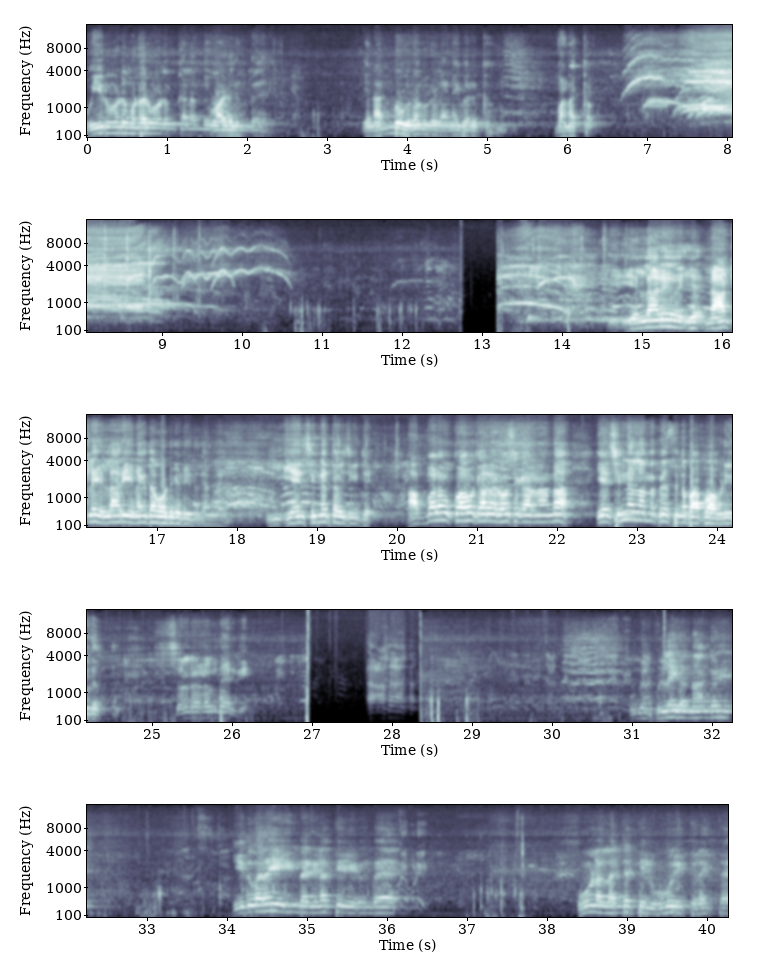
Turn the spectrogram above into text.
உயிரோடும் உணர்வோடும் கலந்து வாழுகின்ற என் அன்பு உறவுகள் அனைவருக்கும் வணக்கம். எல்லாரும் நாட்டில் எல்லாரும் எனக்கு தான் ஓட்டு கட்டிட்டு இருக்காங்க. என் சின்னத்தை வச்சுக்கிட்டு. அவ்வளவு கோபக்காரன் ரோசக்காரனா என் சின்னம் இல்லாமல் பேசுங்க பாப்போம் அப்படின்னு சொல்ற அளவுக்கு தான் இருக்கு உங்கள் பிள்ளைகள் நாங்கள். இதுவரை இந்த நிலத்தில் இருந்த ஊழல் லஞ்சத்தில் ஊறி திளைத்த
